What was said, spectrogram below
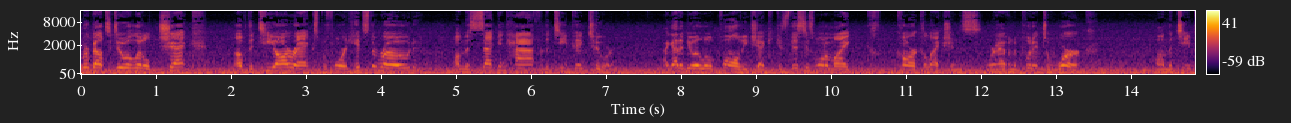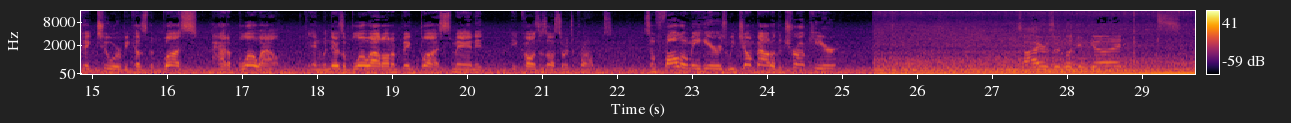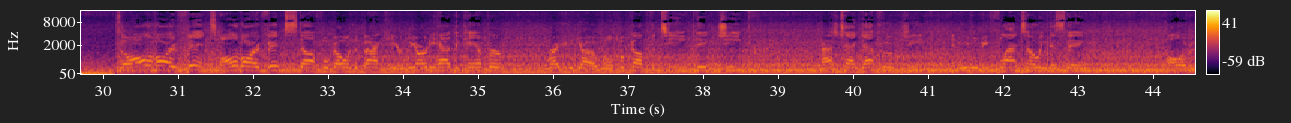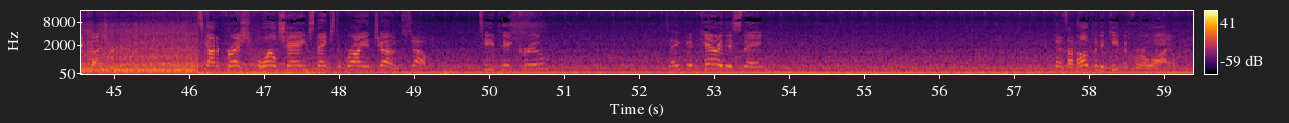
We're about to do a little check of the TRX before it hits the road on the second half of the T-Pig Tour. I got to do a little quality check because this is one of my car collections. We're having to put it to work on the T-Pig Tour because the bus had a blowout. And when there's a blowout on a big bus, man, it, it causes all sorts of problems. So follow me here as we jump out of the truck here. Tires are looking good. So all of our event, all of our event stuff will go in the back here. We already had the camper ready to go. We'll hook up the T-Pig Jeep, hashtag that poop Jeep, and we will be flat towing this thing all over the country. It's got a fresh oil change thanks to Brian Jones. So, T-Pig crew, take good care of this thing. Because I'm hoping to keep it for a while.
